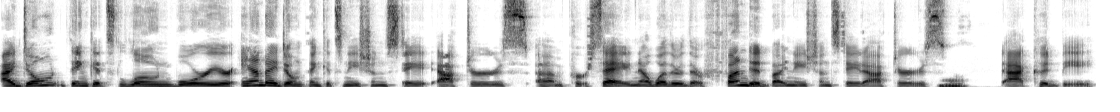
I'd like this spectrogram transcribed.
I don't think it's lone warrior, and I don't think it's nation state actors um, per se. Now, whether they're funded by nation state actors, mm. That could be.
